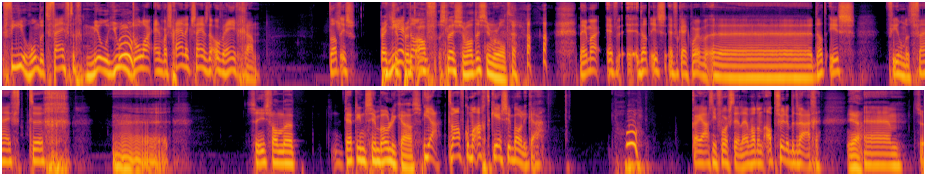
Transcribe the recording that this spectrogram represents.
450 miljoen dollar en waarschijnlijk zijn ze er overheen gegaan. Dat is Petje Meer punt dan- slash Walt Disney World. Nee, maar even, eh, dat is. Even kijken hoor. Eh, dat is 450. eh, Zoiets van eh 13 symbolica's. ja, 12,8 keer symbolica. Oeh. Kan je haast niet voorstellen. Hè? Wat een absurde bedragen. Ja. Ehm, Zo.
